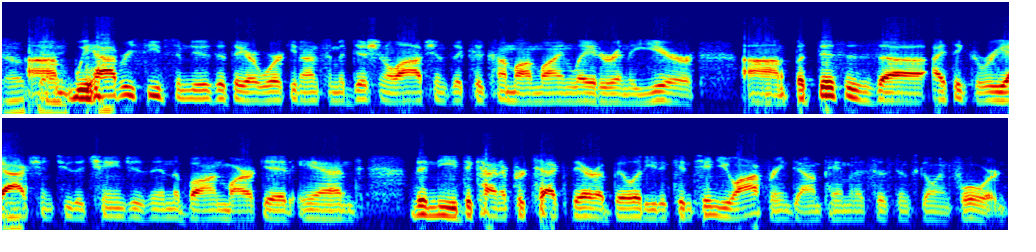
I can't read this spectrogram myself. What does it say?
Okay. Um, we have received some news that they are working on some additional options that could come online later in the year. Um, but this is, uh, I think, a reaction to the changes in the bond market and the need to kind of protect their ability to continue offering down payment assistance going forward.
